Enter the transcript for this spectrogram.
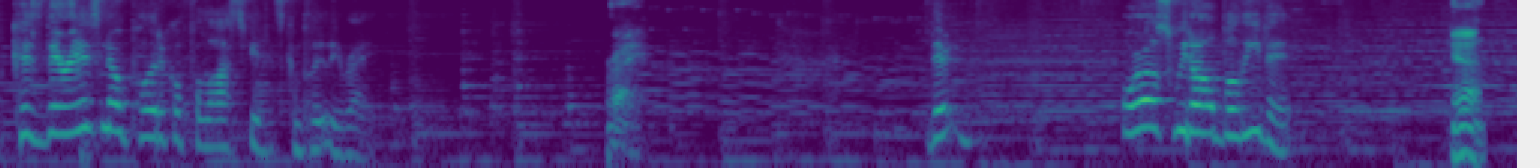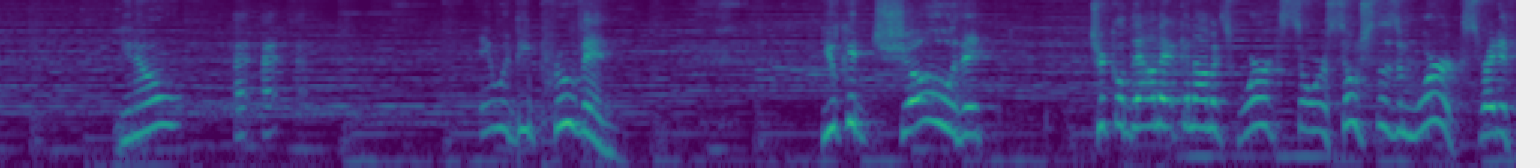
because there is no political philosophy that's completely right. Right. There, or else we'd all believe it. Yeah. You know, I, I, it would be proven. You could show that trickle down economics works or socialism works, right? If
